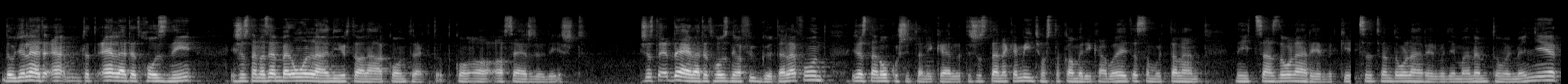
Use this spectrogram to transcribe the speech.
de ugye lehet, tehát el lehetett hozni, és aztán az ember online írta alá a kontraktot, a, a szerződést. És aztán de el lehetett hozni a függő telefont, és aztán okosítani kellett, és aztán nekem így hoztak Amerikába egy, azt hiszem, hogy talán 400 dollárért, vagy 250 dollárért, vagy én már nem tudom, hogy mennyiért,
